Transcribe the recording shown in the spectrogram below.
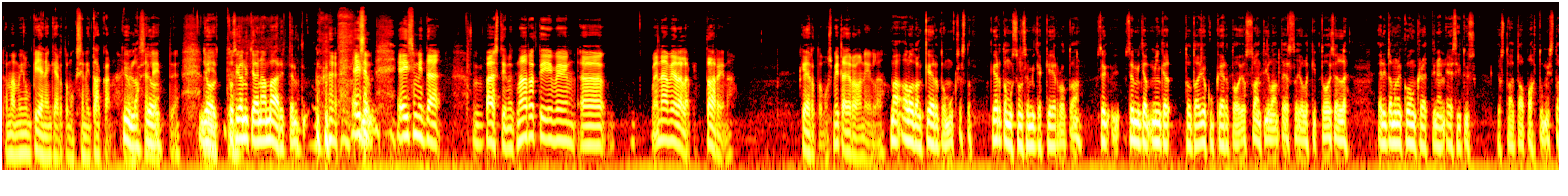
tämä minun pienen kertomukseni takana. Kyllä, se joo. Liittyy, joo liittyy. tosiaan nyt jää nämä määrittelyt. ei, se, ei se mitään. Päästiin nyt narratiiviin. Mennään vielä läpi. Tarina. Kertomus. Mitä eroa niillä on? Mä aloitan kertomuksesta. Kertomus on se, mikä kerrotaan. Se, se mikä, minkä tota, joku kertoo jossain tilanteessa jollekin toiselle. Eli tämmöinen konkreettinen esitys jostain tapahtumista.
